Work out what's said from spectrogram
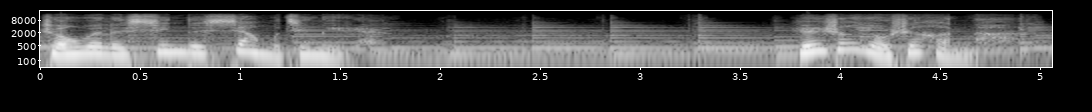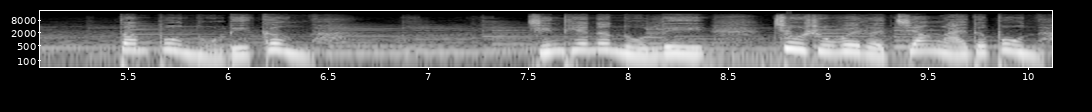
成为了新的项目经理人。人生有时很难，但不努力更难。今天的努力就是为了将来的不难，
